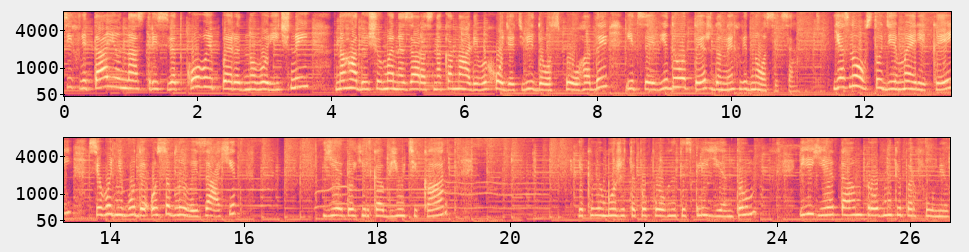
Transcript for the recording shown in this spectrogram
Всіх вітаю! Настрій святковий передноворічний. Нагадую, що в мене зараз на каналі виходять відео спогади, і це відео теж до них відноситься. Я знову в студії Мері Кей. Сьогодні буде особливий захід. Є декілька б'юті карт, які ви можете поповнити з клієнтом. І є там пробники парфумів.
